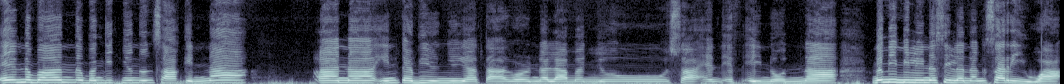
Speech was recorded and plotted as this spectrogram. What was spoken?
eh naman nabanggit nyo nun sa akin na ah, na-interview niyo yata or nalaman niyo sa NFA noon na namimili na sila ng sariwa.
